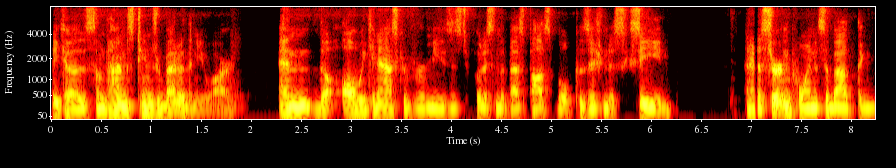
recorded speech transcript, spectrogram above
because sometimes teams are better than you are. And the all we can ask of Vermes is to put us in the best possible position to succeed. And at a certain point, it's about the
